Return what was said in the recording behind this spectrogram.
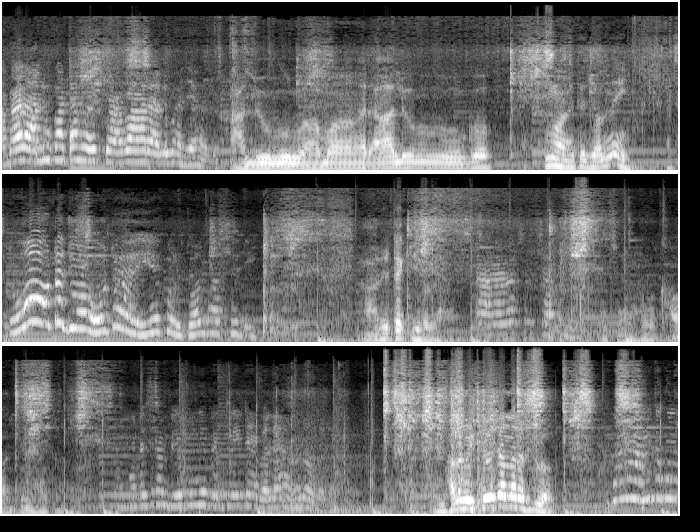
আবার আলু কাটা হয়েছে আবার আলু ভাজা হবে। আলু আমার আলু গো। তোমার এতে জল নেই? আচ্ছা। ও ওটা জল ওটা ইয়ে করে জল দিই। আর এটা কি হবে? আচ্ছা এখন খাওয়ার জন্য হয়তো বলেছিলাম বেগুনি বেগুনিটা এবেলায় হবে না ভালো মিষ্টি হয়েছে না, আমি তো কোনো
